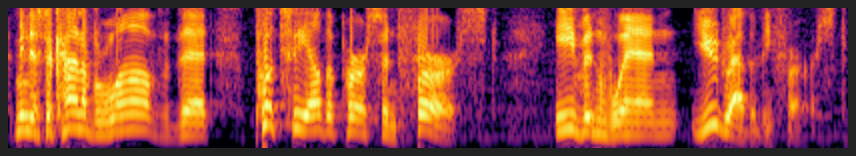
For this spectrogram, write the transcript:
I mean, it's the kind of love that puts the other person first, even when you'd rather be first,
